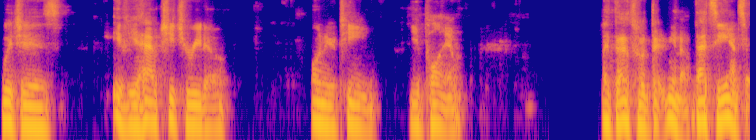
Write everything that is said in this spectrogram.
which is if you have Chicharito on your team, you play him. Like that's what they you know. That's the answer.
